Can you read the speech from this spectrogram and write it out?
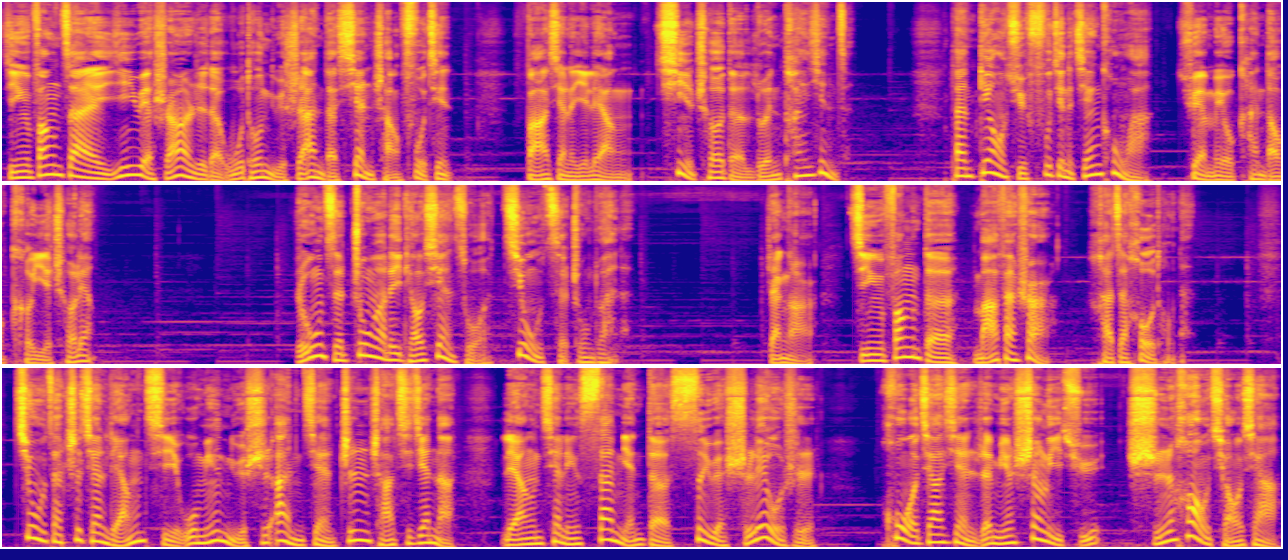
警方在一月十二日的无头女尸案的现场附近。发现了一辆汽车的轮胎印子，但调取附近的监控啊，却没有看到可疑车辆。如此重要的一条线索就此中断了。然而，警方的麻烦事儿还在后头呢。就在之前两起无名女尸案件侦查期间呢，两千零三年的四月十六日，霍家县人民胜利区十号桥下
